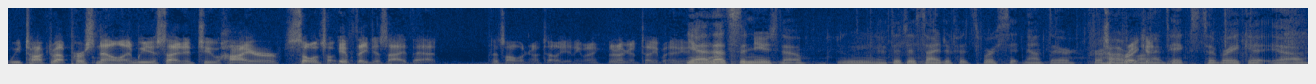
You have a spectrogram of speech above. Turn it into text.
we talked about personnel and we decided to hire so and so if they decide that. That's all they're going to tell you anyway. They're not going to tell you about anything. Yeah, more. that's the news, though. We have to decide if it's worth sitting out there for To however long it? it takes to break it. Yeah.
